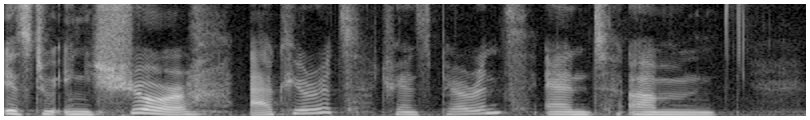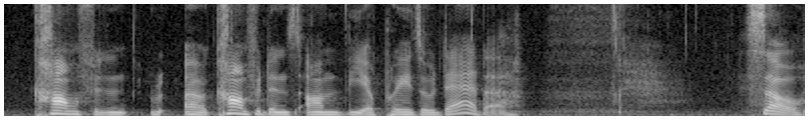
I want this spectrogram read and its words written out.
is to ensure accurate, transparent, and um, confident, uh, confidence on the appraisal data. So,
